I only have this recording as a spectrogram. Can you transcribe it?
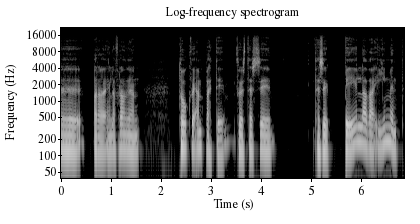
uh, bara einlega frá því hann tók við ennbætti, þú veist, þessi þessi bilaða ímynd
